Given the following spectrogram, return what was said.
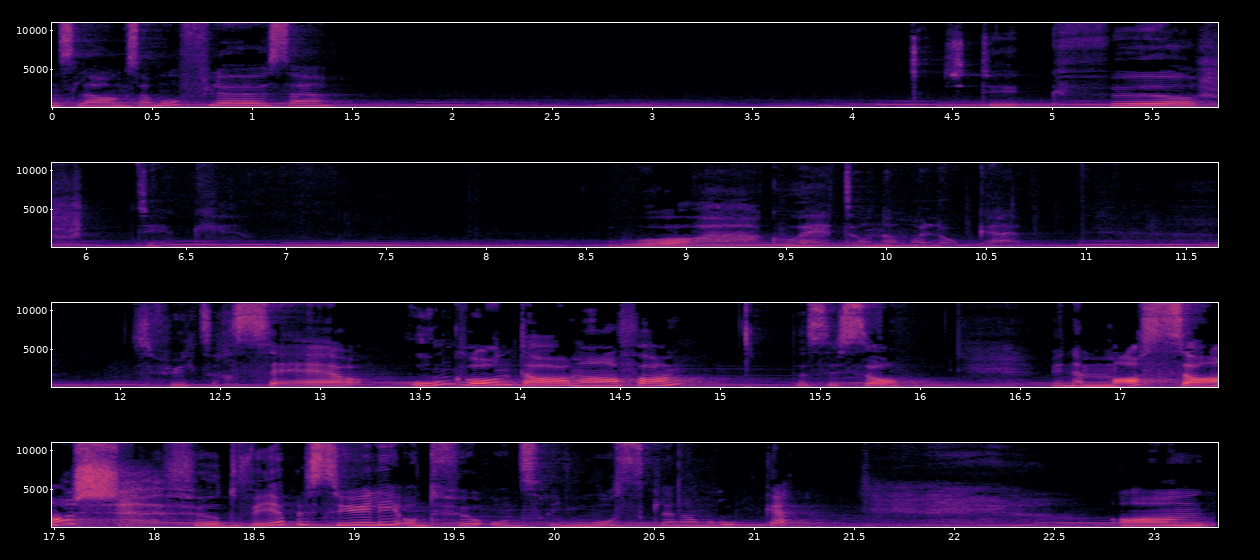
Ganz langsam auflösen. Stück für Stück. Wow, gut. Und nochmal lockern. Es fühlt sich sehr ungewohnt an am Anfang. Das ist so wie eine Massage für die Wirbelsäule und für unsere Muskeln am Rücken. Und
